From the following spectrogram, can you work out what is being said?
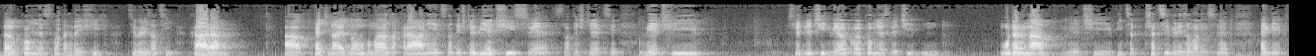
velkoměsto tehdejších civilizací Cháran. A teď najednou ho má zachránit snad ještě větší svět, snad ještě jaksi větší, svět větších velkoměst, větší moderna, větší, více přecivilizovaný svět, Egypt.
